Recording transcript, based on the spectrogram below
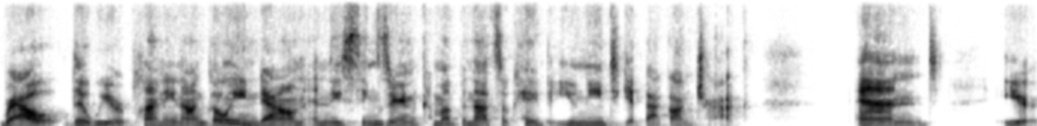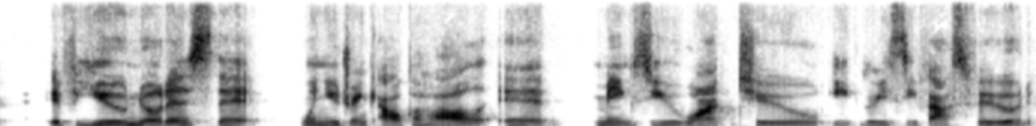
route that we were planning on going down and these things are going to come up and that's okay but you need to get back on track and you're if you notice that when you drink alcohol it makes you want to eat greasy fast food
